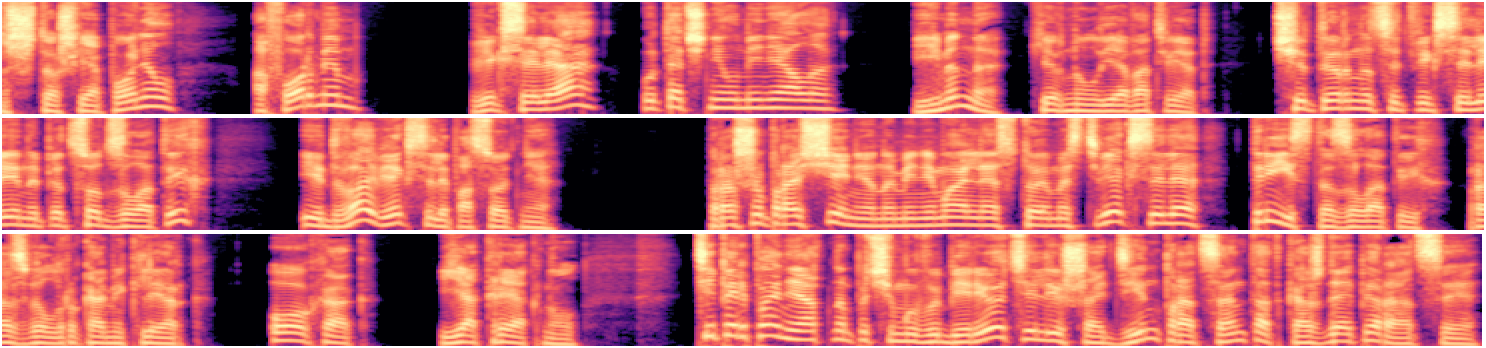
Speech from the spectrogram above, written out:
«Что ж, я понял. Оформим?» «Векселя?» — уточнил меняла. «Именно», — кивнул я в ответ. «Четырнадцать векселей на пятьсот золотых и два векселя по сотне». «Прошу прощения, но минимальная стоимость векселя — триста золотых», — развел руками клерк. «О как!» — я крякнул. «Теперь понятно, почему вы берете лишь один процент от каждой операции.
